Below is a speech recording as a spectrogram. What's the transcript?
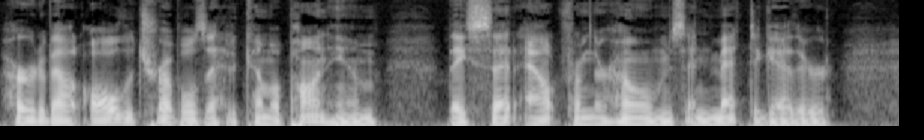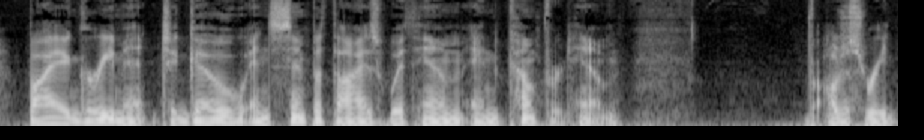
heard about all the troubles that had come upon him, they set out from their homes and met together by agreement to go and sympathize with him and comfort him. I'll just read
